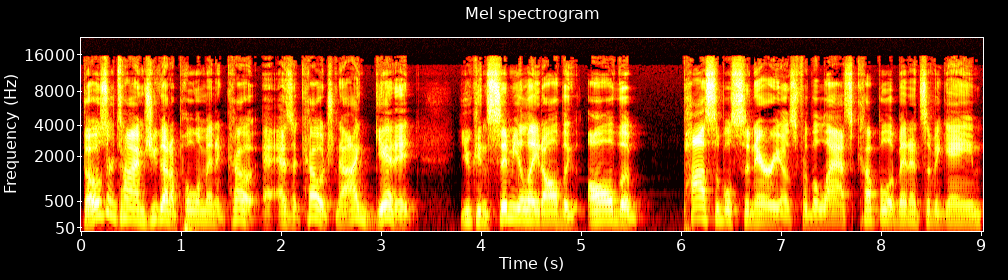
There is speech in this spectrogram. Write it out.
Those are times you got to pull them in co- as a coach. Now I get it. You can simulate all the all the possible scenarios for the last couple of minutes of a game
